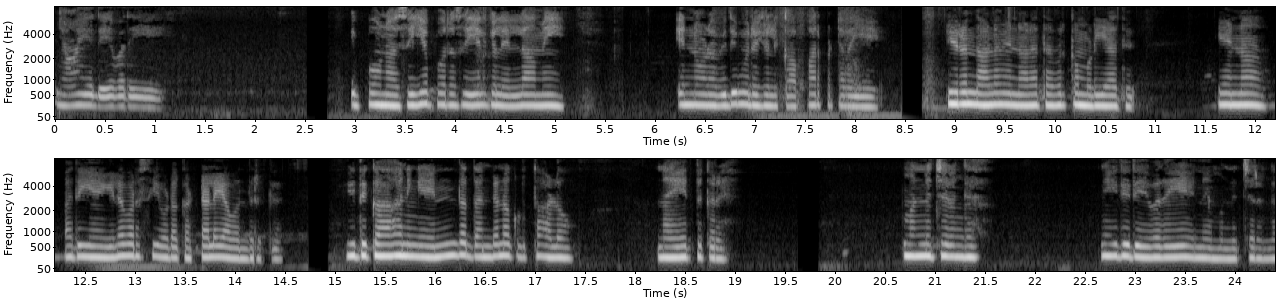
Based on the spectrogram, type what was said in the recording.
நியாய தேவதையே. இப்போ நான் செய்ய போற செயல்கள் எல்லாமே என்னோட விதிமுறைகளுக்கு அப்பாற்பட்டவையே. இருந்தாலும் என்னால் தவிர்க்க முடியாது. ஏன்னா அது என் இளவரசியோட கட்டளையா வந்திருக்கு. இதுக்காக நீங்கள் எந்த தண்டனை கொடுத்தாலும் நான் ஏற்றுக்கிறேன் மன்னிச்சிருங்க. நீதி தேவதையே என்னை மன்னிச்சிருங்க.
